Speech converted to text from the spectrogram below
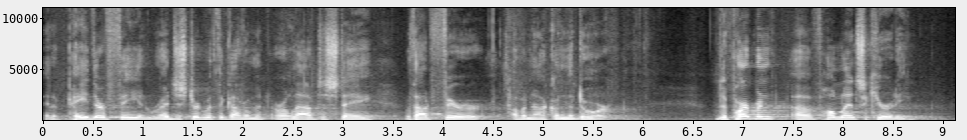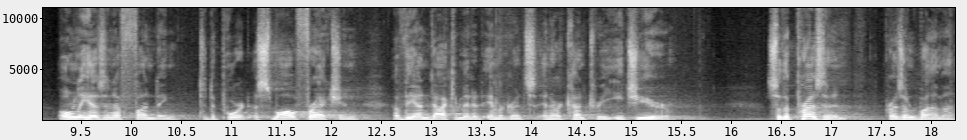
and have paid their fee and registered with the government are allowed to stay without fear of a knock on the door. The Department of Homeland Security only has enough funding to deport a small fraction of the undocumented immigrants in our country each year. So the President, President Obama,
